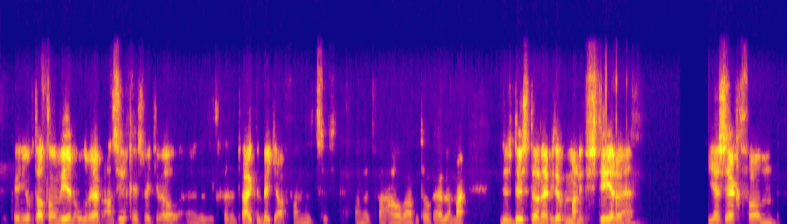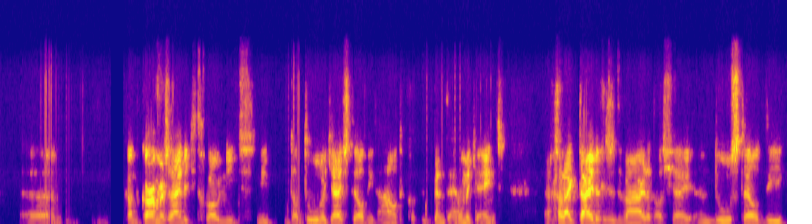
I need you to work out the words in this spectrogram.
ik weet niet of dat dan weer een onderwerp aan zich is, weet je wel. Eh, het, het, het wijkt een beetje af van het, van het verhaal waar we het over hebben. Maar, dus, dus dan heb je het over manifesteren. Hè? Jij zegt van, eh, kan karma zijn dat je het gewoon niet, niet, dat doel wat jij stelt niet haalt. Ik, ik ben het helemaal met je eens. En gelijktijdig is het waar dat als jij een doel stelt die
